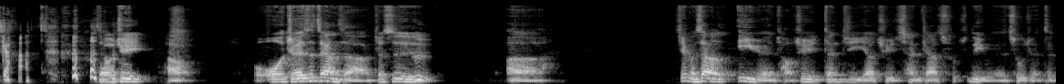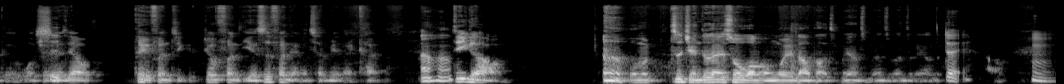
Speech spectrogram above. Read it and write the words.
尬？怎么去？好，我我觉得是这样子啊，就是、嗯、呃，基本上议员跑去登记要去参加出立委的初选，这个我觉得要可以分几个，就分也是分两个层面来看。Uh huh. 第一个哈、哦，我们之前都在说王鸿薇落跑怎么样怎么样怎么样怎么样的。对，好，嗯，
